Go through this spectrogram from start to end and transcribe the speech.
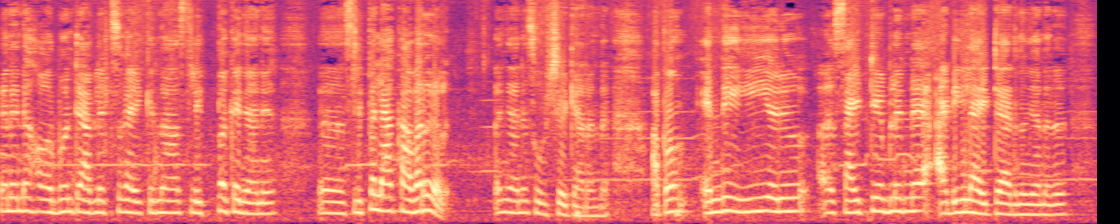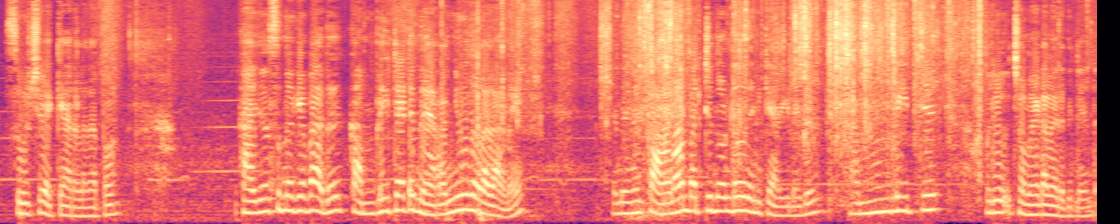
ഞാൻ എന്റെ ഹോർമോൺ ടാബ്ലറ്റ്സ് കഴിക്കുന്ന ആ സ്ലിപ്പൊക്കെ ഞാൻ സ്ലിപ്പല്ല ആ കവറുകൾ ഞാൻ സൂക്ഷിച്ച് വെക്കാറുണ്ട്. അപ്പം എന്റെ ഈ ഒരു സൈഡ് ടേബിളിന്റെ അടിയിലായിട്ടായിരുന്നു ഞാനത് സൂക്ഷിച്ച് വെക്കാറുള്ളത്. അപ്പം കഴിഞ്ഞ ദിവസം നോക്കിയപ്പോൾ അത് കംപ്ലീറ്റ് ആയിട്ട് നിറഞ്ഞു എന്നുള്ളതാണേ. നിങ്ങൾക്ക് കാണാൻ പറ്റുന്നുണ്ടോ എന്ന് എനിക്കറിയില്ല. ഇത് കംപ്ലീറ്റ് ഒരു ചുമയുടെ മരുന്നിനുണ്ട്.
